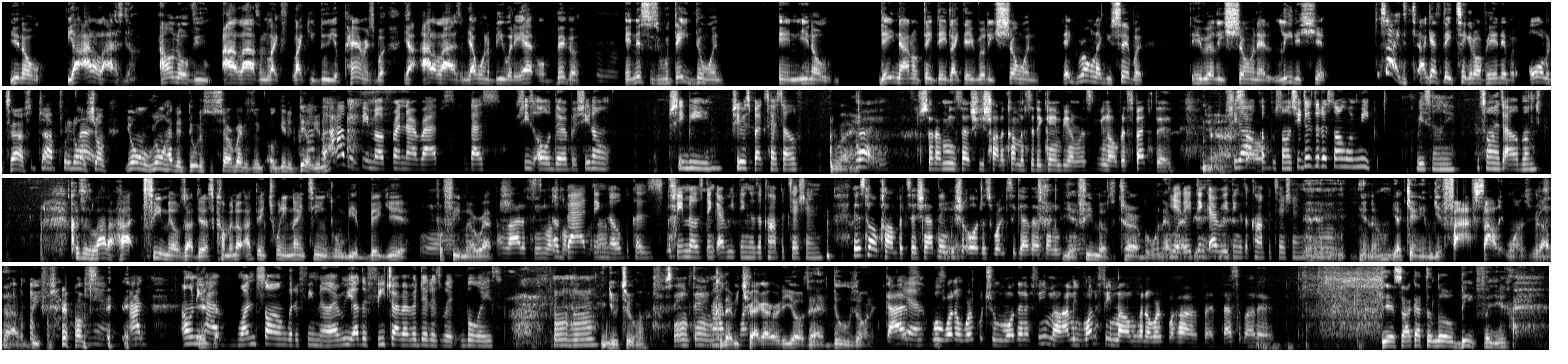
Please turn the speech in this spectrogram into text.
you know, y'all idolize them. I don't know if you idolize them like like you do your parents, but y'all idolize them. Y'all want to be where they at or bigger, mm-hmm. and this is what they doing. And you know, they I don't think they like they really showing. They grown like you said, but they really showing that leadership. It's all right, I guess they take it off here and there, but all the time. Sometimes put it on, Right. show 'em you don't you don't have to do this to sell records or, or get a deal. You know. I have a female friend that raps. That's she's older, but she don't. She be she respects herself. Right. right. So that means that she's trying to come into the game being res- you know respected. Yeah. She got So- a couple songs. She just did a song with Meek recently. It's on his album. Because there's a lot of hot females out there that's coming up. I think 2019 is going to be a big year for female rappers. A lot of females. It's A bad thing up. though, because females think everything is a competition. It's no competition. I think we should all just work together. If anything. Yeah, females are terrible when they Yeah, they think game, everything man. is a competition. You know, y'all can't even get five solid ones without having a beef. you know what I'm Yeah, saying? I only It- have one song with a female. Every other feature I've ever did is with boys. You too, huh? Same thing. Because every track I heard of yours had dudes on it. Guys Yeah. will want to work with you more than a female. I mean, one female I'm gonna work with her, but that's about it. Yeah. So I got the little beat for you.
